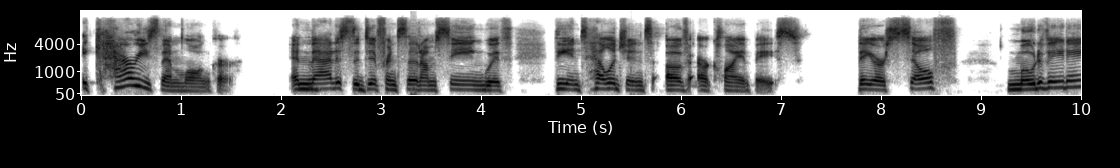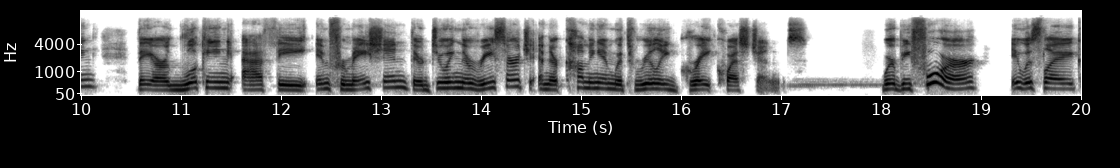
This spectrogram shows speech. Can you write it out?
it carries them longer. And mm-hmm. that is the difference that i'm seeing with the intelligence of our client base. They are self motivating. They are looking at the information they're doing their research and they're coming in with really great questions. Where before it was like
